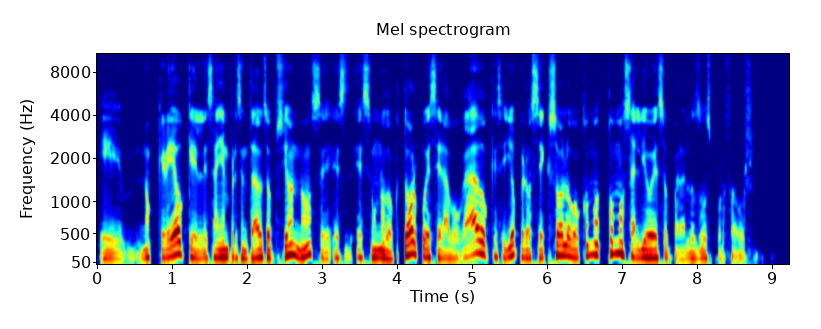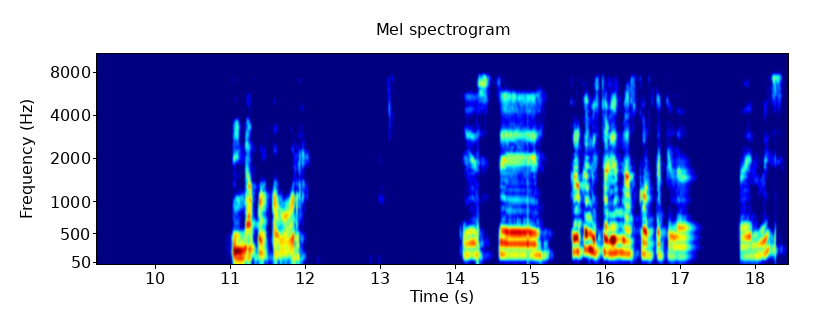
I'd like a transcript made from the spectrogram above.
eh, no creo que les hayan presentado esa opción, ¿no? es, uno doctor, puede ser abogado, qué sé yo, pero sexólogo, ¿cómo, cómo salió eso para los dos, por favor? Rina, por favor. Este, creo que mi historia es más corta que la de Luis.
